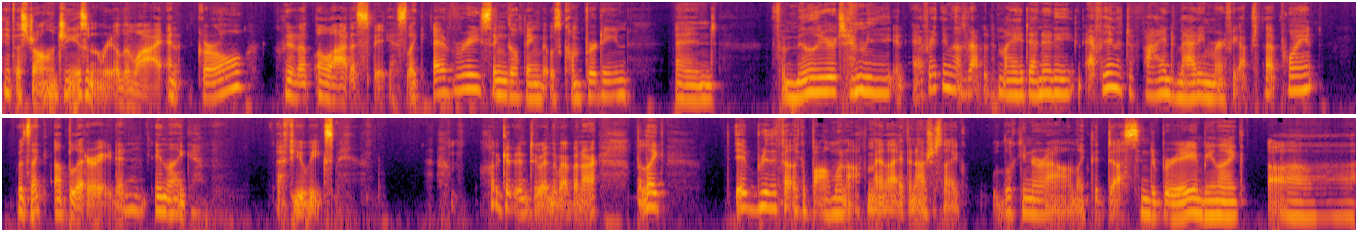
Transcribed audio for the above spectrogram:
if astrology isn't real, then why? And girl cleared up a lot of space. Like every single thing that was comforting and familiar to me and everything that was wrapped up in my identity and everything that defined Maddie Murphy up to that point was like obliterated in like a few weeks. Man. I'll get into it in the webinar. But like it really felt like a bomb went off in my life and I was just like looking around like the dust and debris and being like, uh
